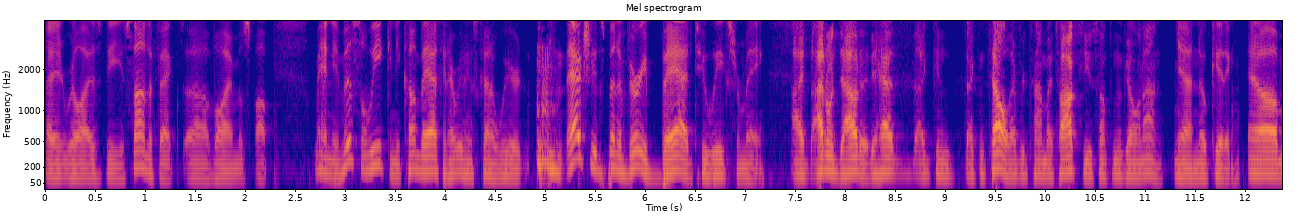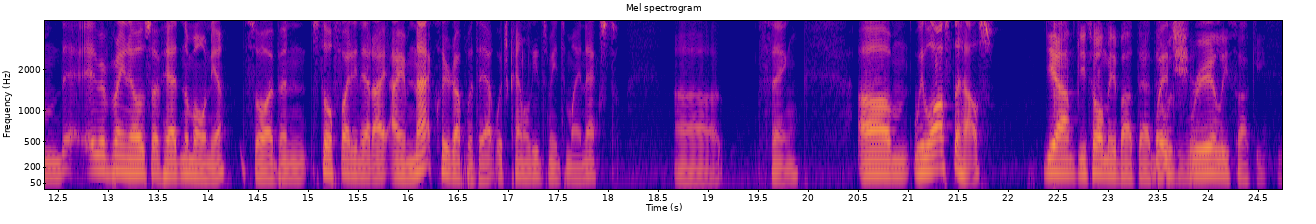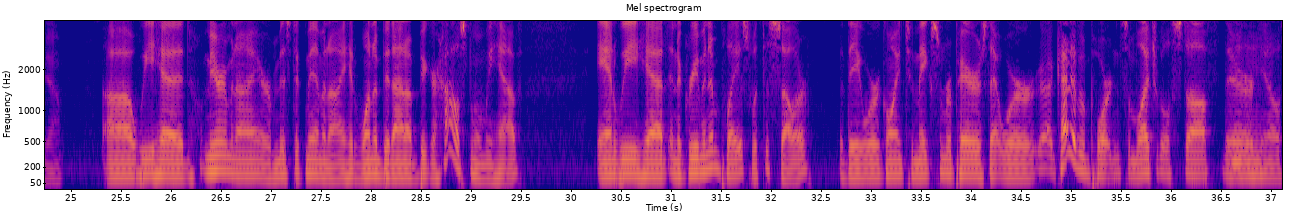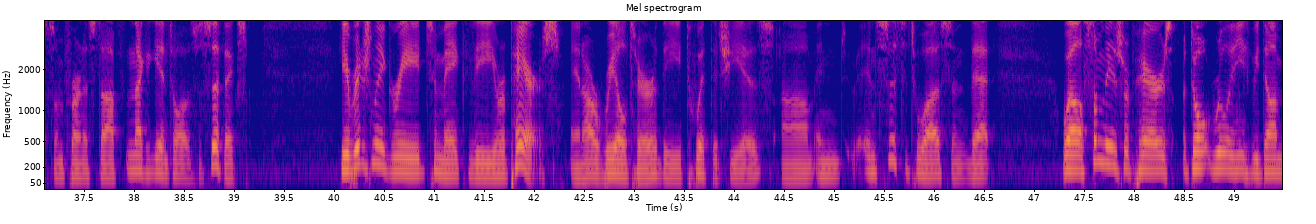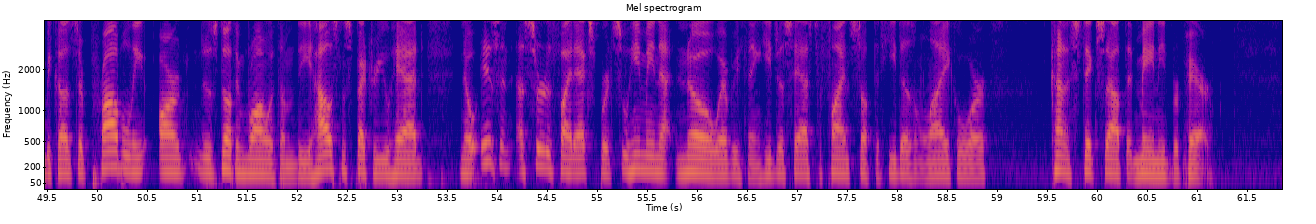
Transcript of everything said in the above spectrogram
I didn't realize the sound effect uh, volume was up. Man, you miss a week and you come back and everything's kind of weird. Actually, it's been a very bad two weeks for me. I, I don't doubt it. it had, I can I can tell every time I talk to you something's going on. Yeah, no kidding. Um, everybody knows I've had pneumonia, so I've been still fighting that. I, I am not cleared up with that, which kind of leads me to my next uh, thing. Um, we lost the house. Yeah, you told me about that. That Which- was really sucky. Yeah. Uh, we had Miriam and I, or Mystic Mim and I, had wanted to bid on a bigger house than one we have, and we had an agreement in place with the seller. They were going to make some repairs that were uh, kind of important, some electrical stuff there, you know, some furnace stuff. I'm not going to get into all the specifics. He originally agreed to make the repairs, and our realtor, the twit that she is, um, and insisted to us and that, well, some of these repairs don't really need to be done because there probably aren't. There's nothing wrong with them. The house inspector you had, you know, isn't a certified expert, so he may not know everything. He just has to find stuff that he doesn't like or kind of sticks out that may need repair.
